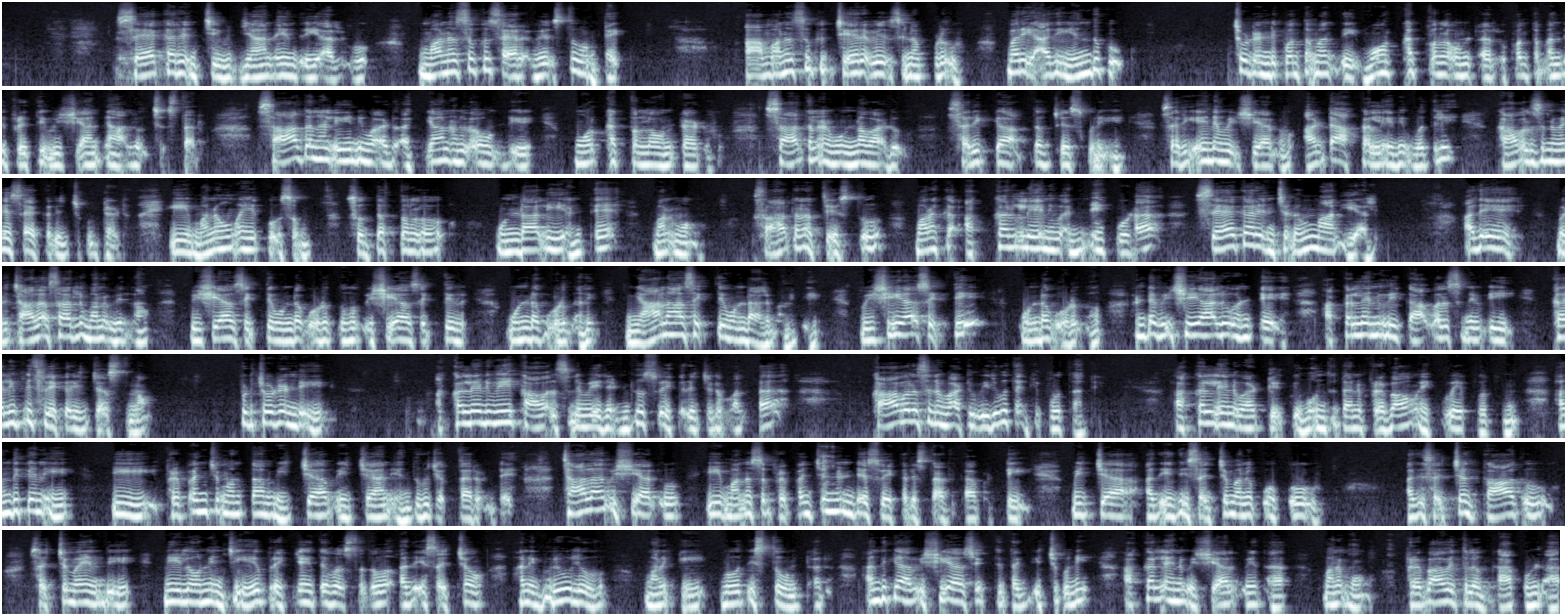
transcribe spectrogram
సేకరించి జ్ఞానేంద్రియాలు మనసుకు చేరవేస్తూ ఉంటాయి. ఆ మనసుకు చేరవేసినప్పుడు మరి అది ఎందుకు? చూడండి కొంతమంది మూర్ఖత్వంలో ఉంటారు. కొంతమంది ప్రతి విషయాన్ని ఆలోచిస్తారు. సాధన లేనివాడు అజ్ఞానంలో ఉండి మూర్ఖత్వంలో ఉంటాడు. సాధన ఉన్నవాడు సరిగ్గా అర్థం చేసుకుని సరి అయిన విషయాలు అంటే అక్కర్లేని వదిలి కావలసినవే సేకరించుకుంటాడు. ఈ మనోమయ కోసం శుద్ధత్వంలో ఉండాలి అంటే మనము సాధన చేస్తూ మనకు అక్కర్లేనివన్నీ కూడా సేకరించడం మానేయాలి. అదే మరి చాలాసార్లు మనం విన్నాం విషయాశక్తి ఉండకూడదు విషయాశక్తి ఉండకూడదని జ్ఞానాశక్తి ఉండాలి మనకి విషయాశక్తి ఉండకూడదు. అంటే విషయాలు అంటే అక్కర్లేనివి కావలసినవి కలిపి స్వీకరించేస్తున్నాం. ఇప్పుడు చూడండి అక్కర్లేనివి కావలసినవి రెండు స్వీకరించడం వల్ల కావలసిన వాటి విలువ తగ్గిపోతుంది. అక్కర్లేని వాటికి ముందు దాని ప్రభావం ఎక్కువైపోతుంది. అందుకని ఈ ప్రపంచమంతా మిథ్యా మిథ్యా అని ఎందుకు చెప్తారంటే చాలా విషయాలు ఈ మనసు ప్రపంచం నుండే స్వీకరిస్తుంది కాబట్టి మిథ్య అదేది సత్యం అనుకోకు. అది సత్యం కాదు సత్యమైంది. నీలో నుంచి ఏ ప్రజ్ఞ అయితే వస్తుందో అదే సత్యం అని గురువులు మనకి బోధిస్తూ ఉంటారు. అందుకే ఆ విషయాశక్తి తగ్గించుకుని అక్కర్లేని విషయాల మీద మనము ప్రభావితులం కాకుండా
